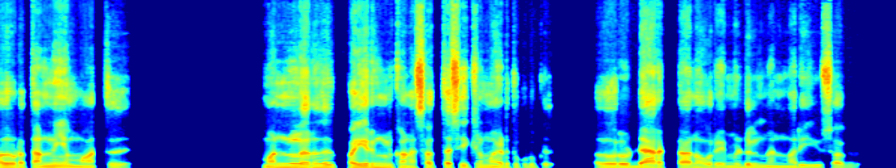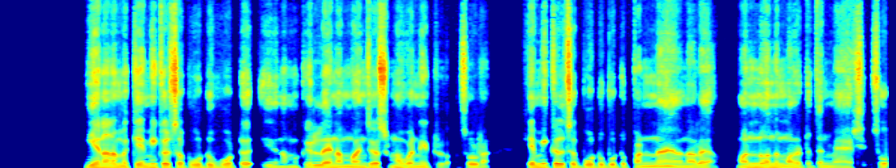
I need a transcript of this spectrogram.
அதோட தன்மையை மாற்றுது மண்ணுல இருந்து பயிருங்களுக்கான சத்தை சீக்கிரமாக எடுத்து கொடுக்குது. அது ஒரு டேரெக்டான ஒரு மிடில் மேன் மாதிரி யூஸ் ஆகுது. ஏன்னா நம்ம கெமிக்கல்ஸை போட்டு போட்டு இது நமக்கு இல்லை நம்ம அஞ்சு வருஷமாக பண்ணிகிட்ருக்கோம் சொல்கிறேன் கெமிக்கல்ஸை போட்டு போட்டு பண்ணதுனால மண் வந்து மலட்டுத்தன்மை ஆயிடுச்சு. ஸோ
